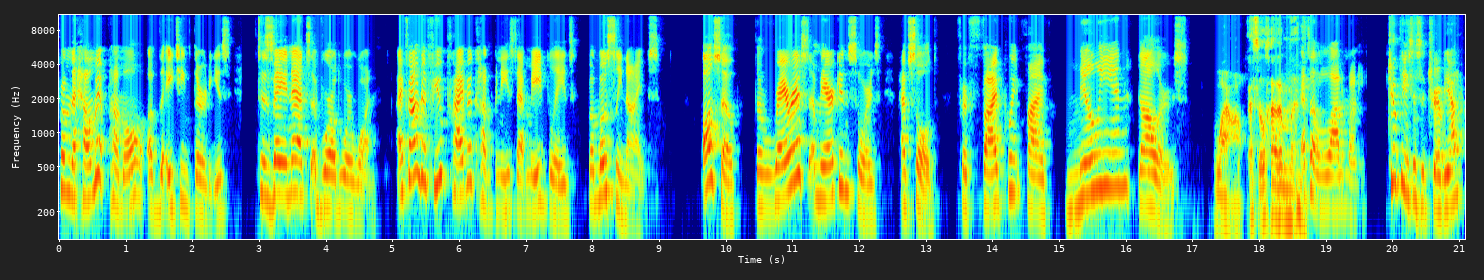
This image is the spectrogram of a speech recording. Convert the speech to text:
from the helmet pommel of the 1830s to the bayonets of World War I. I found a few private companies that made blades, but mostly knives. Also, the rarest American swords have sold for $5.5 million. Wow. That's a lot of money. That's a lot of money. Two pieces of trivia.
